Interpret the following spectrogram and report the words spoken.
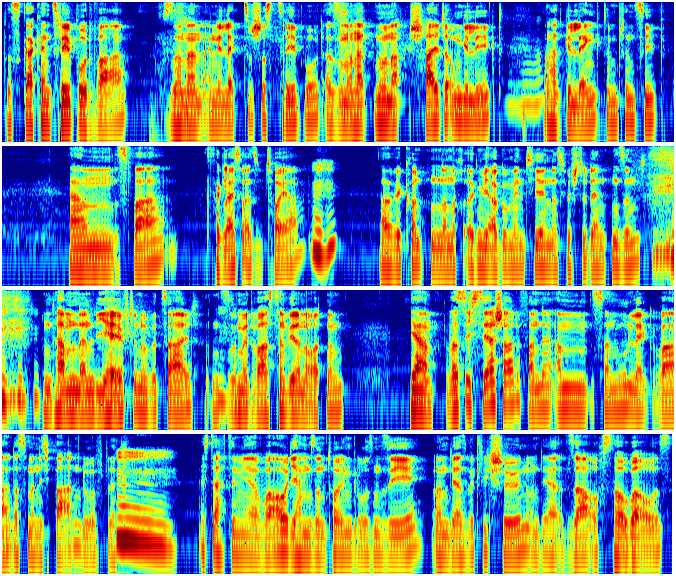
das gar kein Tretboot war, sondern ein elektrisches Tretboot. Also man hat nur einen Schalter umgelegt und hat gelenkt im Prinzip. Ähm, es war vergleichsweise teuer, Mhm. aber wir konnten dann noch irgendwie argumentieren, dass wir Studenten sind und haben dann die Hälfte nur bezahlt und somit war es dann wieder in Ordnung. Ja, was ich sehr schade fand am Sun Moon Lake war, dass man nicht baden durfte. Hm. Ich dachte mir, wow, die haben so einen tollen großen See und der ist wirklich schön und der sah auch sauber aus.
